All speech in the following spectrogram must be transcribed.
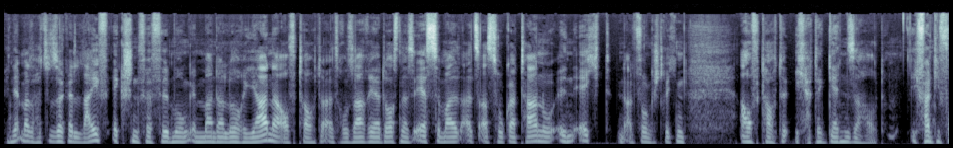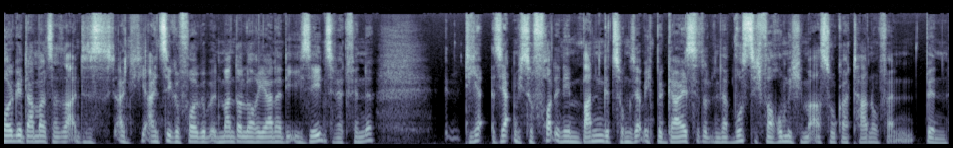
wie nennt man das heutzutage, Live-Action-Verfilmung im Mandalorianer auftauchte, als Rosaria Dawson das erste Mal als Ahsoka Tano in echt, in Anführungsstrichen, auftauchte, ich hatte Gänsehaut. Ich fand die Folge damals, also das ist eigentlich die einzige Folge in Mandalorianer, die ich sehenswert finde. Die, sie hat mich sofort in den Bann gezogen, sie hat mich begeistert und da wusste ich, warum ich im Ahsoka Tano-Fan bin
